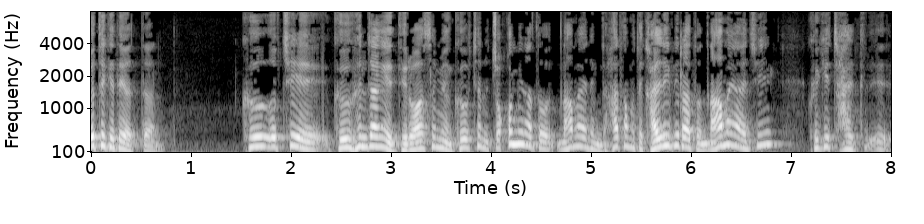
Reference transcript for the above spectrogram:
어떻게 되었든 그 업체에 그 현장에 들어왔으면 그 업체는 조금이라도 남아야 됩니다. 하다못해 갈립이라도 남아야지 그게 잘 되-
